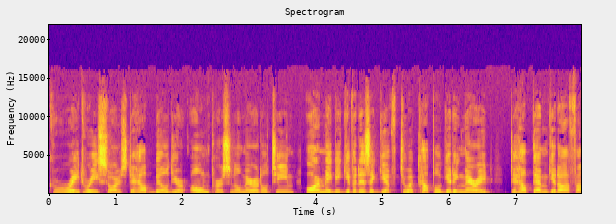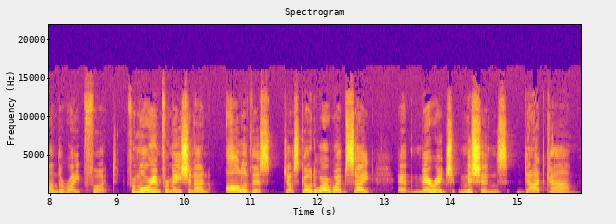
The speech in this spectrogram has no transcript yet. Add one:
great resource to help build your own personal marital team, or maybe give it as a gift to a couple getting married to help them get off on the right foot. For more information on all of this, just go to our website at marriagemissions.com.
